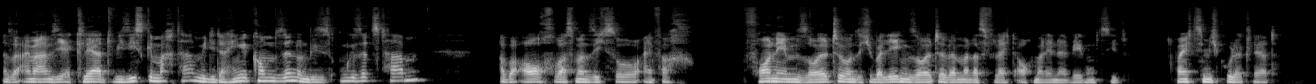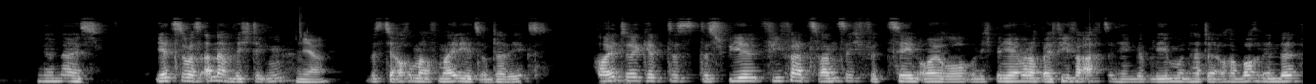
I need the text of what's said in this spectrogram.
Also einmal haben sie erklärt, wie sie es gemacht haben, wie die da hingekommen sind und wie sie es umgesetzt haben, aber auch, was man sich so einfach vornehmen sollte und sich überlegen sollte, wenn man das vielleicht auch mal in Erwägung zieht. Fand ich ziemlich cool erklärt. Ja, nice. Jetzt zu was anderem Wichtigen. Ja. Du bist ja auch immer auf MyDeals unterwegs. Heute gibt es das Spiel FIFA 20 für 10 Euro und ich bin ja immer noch bei FIFA 18 hängen geblieben und hatte auch am Wochenende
